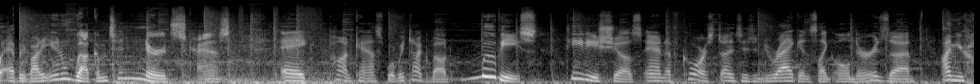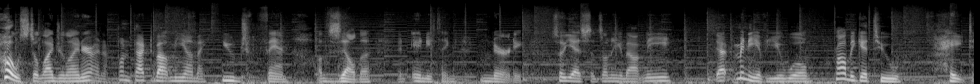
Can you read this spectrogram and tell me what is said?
everybody, and welcome to Nerdscast, a podcast where we talk about movies, TV shows, and of course, Dungeons and Dragons like all nerds. Uh, I'm your host, Elijah Liner, and a fun fact about me, I'm a huge fan of Zelda and anything nerdy. So, yes, it's something about me that many of you will probably get to hate.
